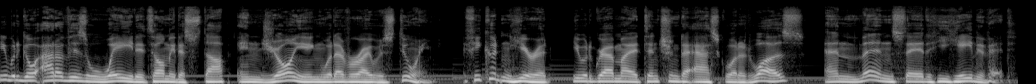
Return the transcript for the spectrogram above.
He would go out of his way to tell me to stop enjoying whatever I was doing. If he couldn't hear it, he would grab my attention to ask what it was, and then said he hated it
